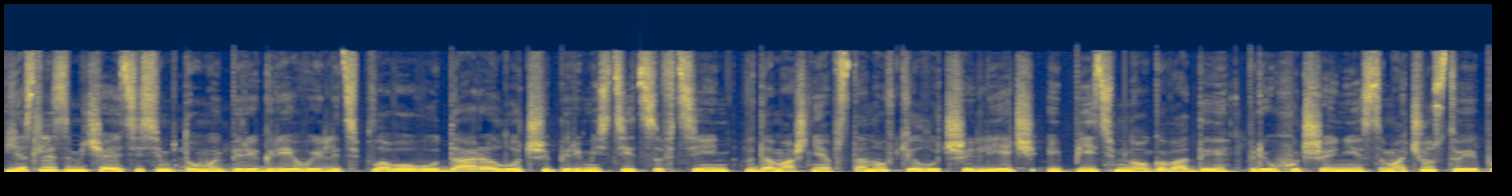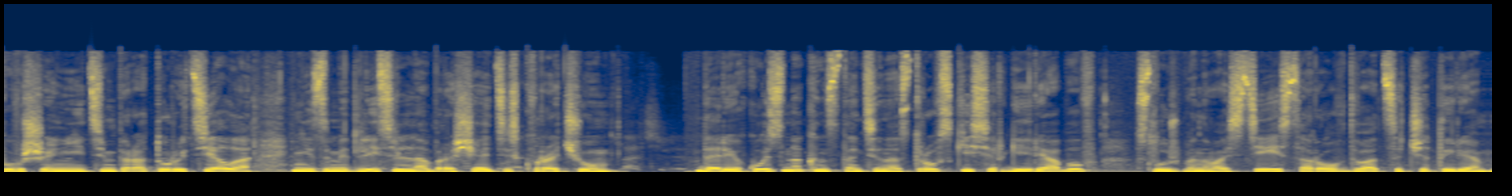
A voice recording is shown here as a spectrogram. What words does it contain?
Если замечаете симптомы перегрева или теплового удара, лучше переместиться в тень. В домашней обстановке лучше лечь и пить много воды. При ухудшении самочувствия и повышении температуры тела незамедлительно обращайтесь к врачу. Дарья Козина, Константин Островский, Сергей Рябов. Служба новостей Саров 24.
